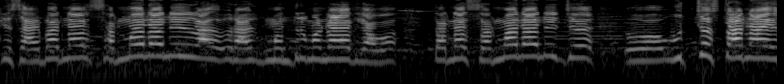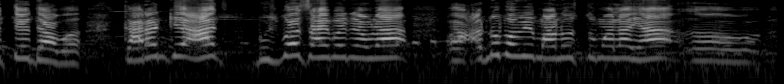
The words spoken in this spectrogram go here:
की साहेबांना सन्मानाने मंत्रिमंडळात घ्यावं त्यांना सन्मानाने जे उच्च स्थान आहे ते द्यावं. कारण की आज भुजबळ साहेबांनी एवढा अनुभवी माणूस तुम्हाला या अ, अ,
